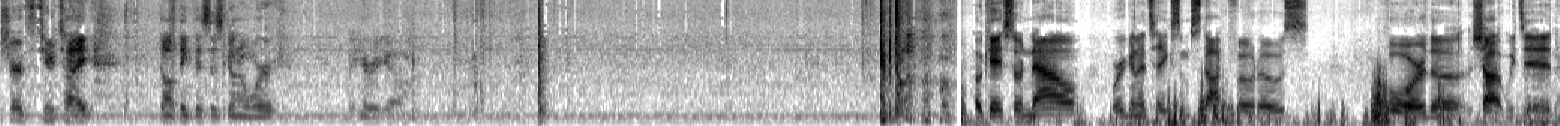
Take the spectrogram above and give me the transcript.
Shirt's too tight. Don't think this is gonna work, but here we go. okay, so now we're gonna take some stock photos for the shot we did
